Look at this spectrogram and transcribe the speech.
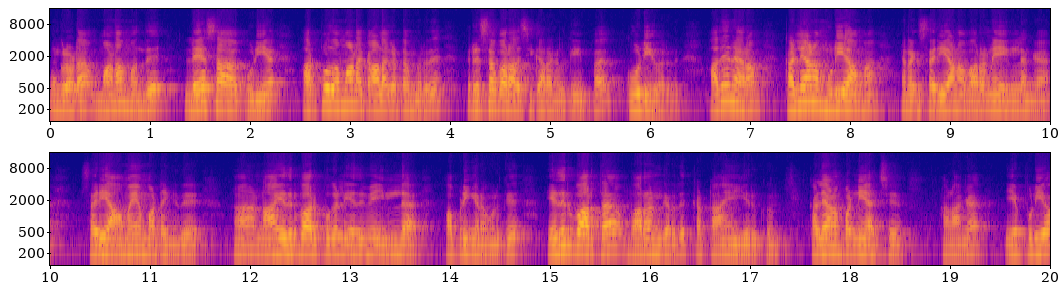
உங்களோட மனம் வந்து லேசாகக்கூடிய அற்புதமான காலகட்டங்கிறது ரிஷபராசிக்காரங்களுக்கு இப்போ கூடி வருது. அதே நேரம் கல்யாணம் முடியாமல் எனக்கு சரியான வரனே இல்லைங்க. சரியாக அமைய மாட்டேங்குது. ஆ, நான் எதிர்பார்ப்புகள் எதுவுமே இல்லை அப்படிங்கிறவங்களுக்கு எதிர்பார்த்த வரன்கிறது கட்டாயம் இருக்கும். கல்யாணம் பண்ணியாச்சு. ஆனாங்க எப்படியோ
